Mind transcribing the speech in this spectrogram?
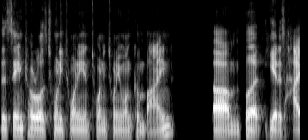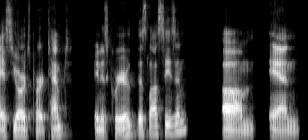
the same total as 2020 and 2021 combined. Um, but he had his highest yards per attempt in his career this last season. Um, and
